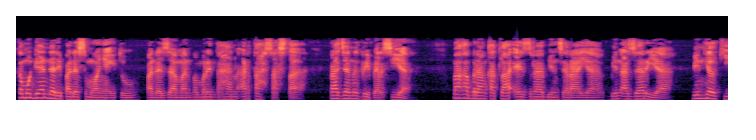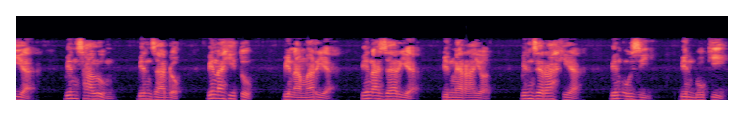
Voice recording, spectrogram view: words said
Kemudian daripada semuanya itu, pada zaman pemerintahan Artahsasta, raja negeri Persia, maka berangkatlah Ezra bin Seraya bin Azaria bin Hilkia bin Salum bin Zadok bin Ahitub bin Amaria bin Azaria bin Merayot bin Zerahia bin Uzi bin Buki,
